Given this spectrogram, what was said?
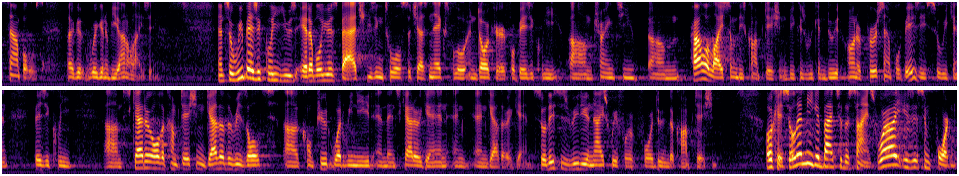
samples that we're going to be analyzing. And so we basically use AWS Batch using tools such as Nextflow and Docker for basically um, trying to um, parallelize some of these computation because we can do it on a per sample basis so we can basically um, scatter all the computation, gather the results, uh, compute what we need, and then scatter again and, and gather again. So this is really a nice way for, for doing the computation. Okay, so let me get back to the science. Why is this important?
